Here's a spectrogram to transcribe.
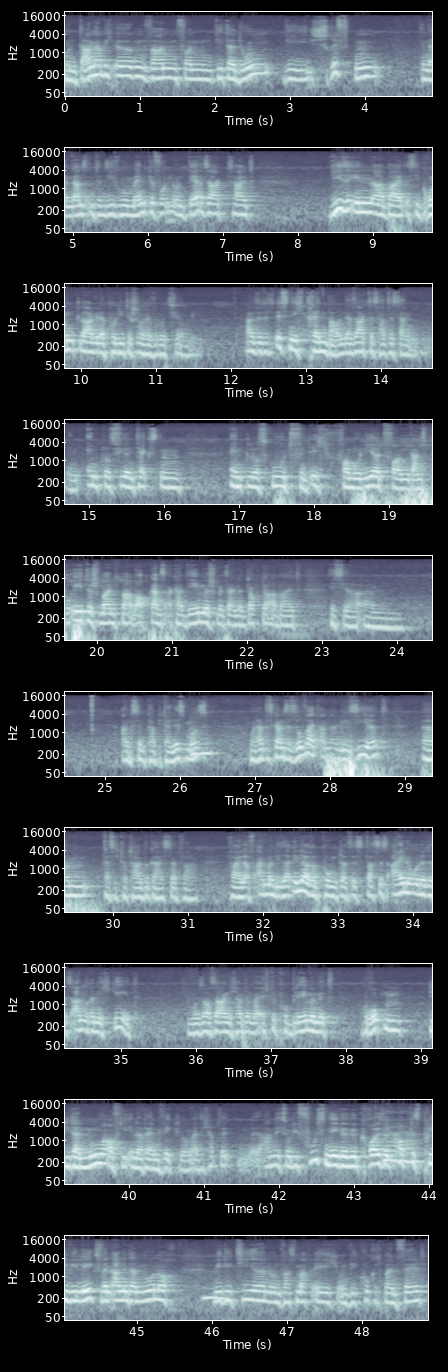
Und dann habe ich irgendwann von Dieter Duhn die Schriften in einem ganz intensiven Moment gefunden und der sagt halt, diese Innenarbeit ist die Grundlage der politischen Revolution. Also das ist nicht trennbar. Und er sagt, das hat es dann in endlos vielen Texten, endlos gut, finde ich, formuliert, von ganz poetisch manchmal, aber auch ganz akademisch mit seiner Doktorarbeit, ist ja ähm, Angst im Kapitalismus. Mhm. Und hat das Ganze so weit analysiert, ähm, dass ich total begeistert war. Weil auf einmal dieser innere Punkt, dass es, dass es eine oder das andere nicht geht. Ich muss auch sagen, ich hatte immer echte Probleme mit Gruppen, die dann nur auf die innere Entwicklung. Also ich habe haben sich so die Fußnägel gekräuselt, ja, ob ja. des Privilegs, wenn alle dann nur noch mhm. meditieren und was mache ich und wie gucke ich mein Feld.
